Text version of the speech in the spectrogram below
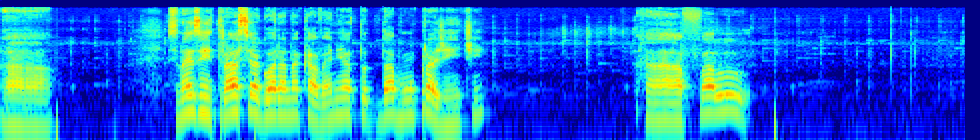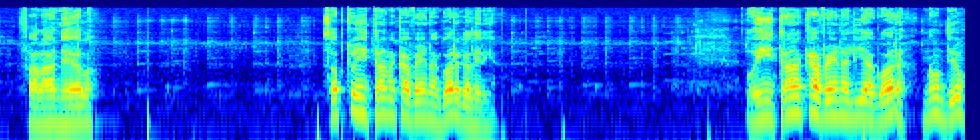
Ah. Se nós entrasse agora na caverna ia dar bom pra gente, hein? Ah, falou. Falar nela. Só porque eu ia entrar na caverna agora, galerinha. Eu ia entrar na caverna ali agora, não deu.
